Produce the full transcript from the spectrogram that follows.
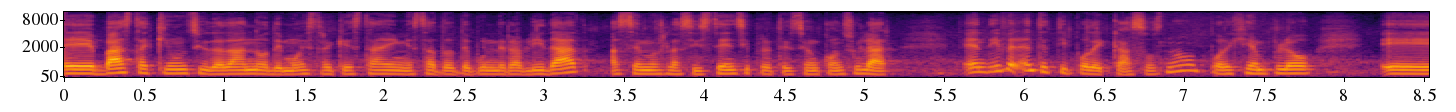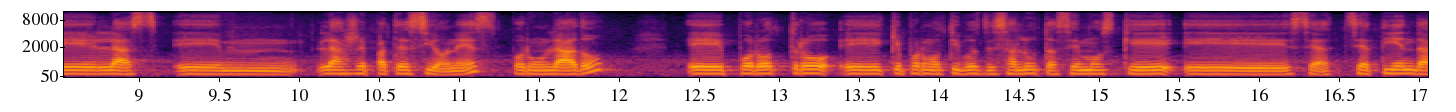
Eh, basta que un ciudadano demuestre que está en estado de vulnerabilidad, hacemos la asistencia y protección consular en diferentes tipos de casos, ¿no? Por ejemplo, eh, las, em, las repatriaciones, por un lado, eh, por otro, eh, que por motivos de salud hacemos que eh, se, atienda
